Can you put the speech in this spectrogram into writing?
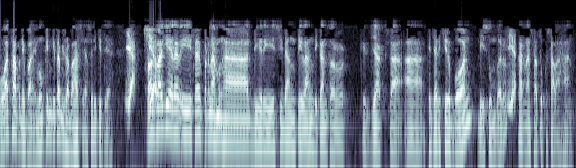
WhatsApp nih Pak. Mungkin kita bisa bahas ya sedikit ya. Ya, Selamat siap. pagi RRI, saya pernah menghadiri sidang tilang di kantor Kejaksaan Kejari Cirebon di Sumber Iya. karena satu kesalahan.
